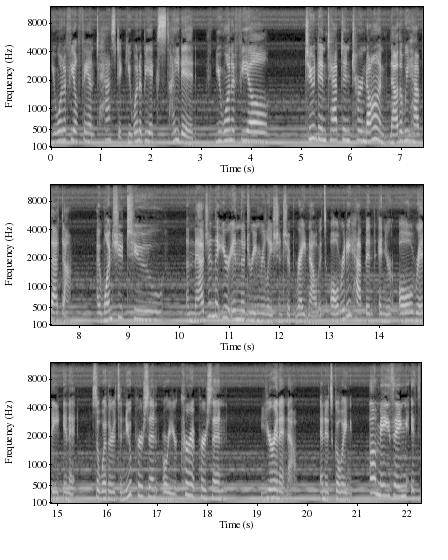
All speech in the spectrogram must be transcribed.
you want to feel fantastic. You want to be excited. You want to feel tuned in, tapped in, turned on now that we have that down. I want you to imagine that you're in the dream relationship right now. It's already happened and you're already in it. So whether it's a new person or your current person, you're in it now. And it's going amazing. It's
